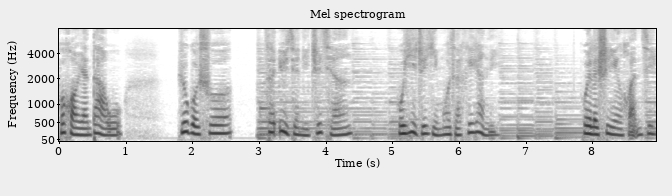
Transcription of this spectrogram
我恍然大悟，如果说。在遇见你之前，我一直隐没在黑暗里。为了适应环境，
